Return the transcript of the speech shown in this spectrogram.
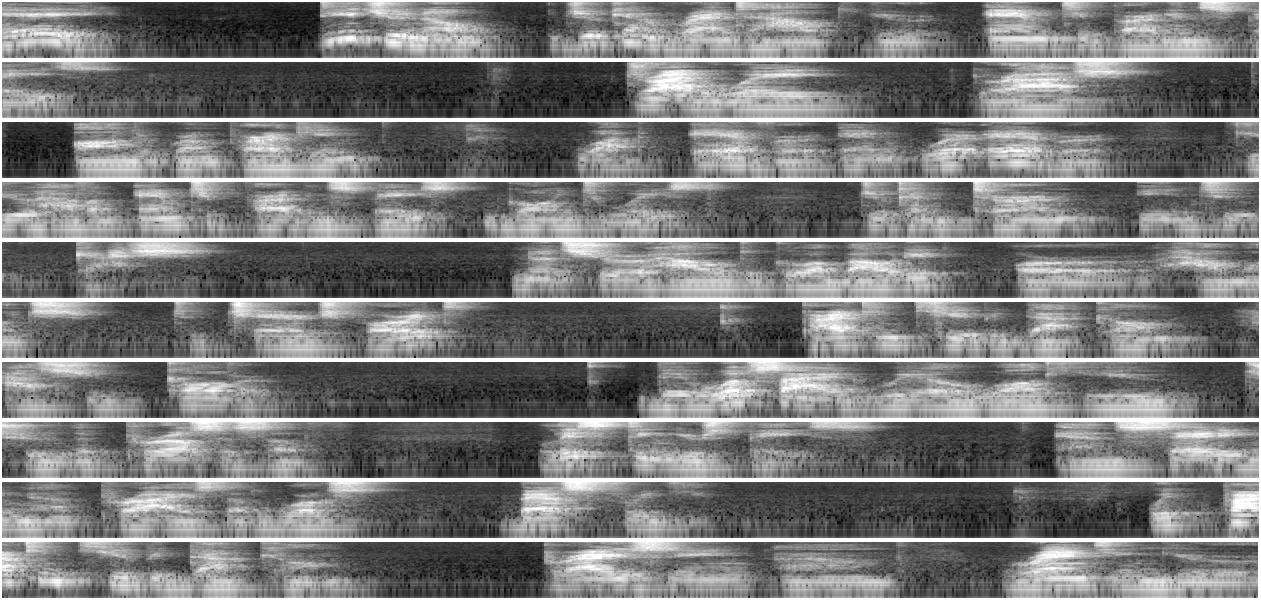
Hey, did you know you can rent out your empty parking space? Driveway, garage, underground parking, whatever and wherever you have an empty parking space going to waste, you can turn into cash. Not sure how to go about it or how much to charge for it? ParkingCupid.com has you covered. The website will walk you through the process of listing your space and setting a price that works best for you. With ParkingCupid.com, pricing and renting your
